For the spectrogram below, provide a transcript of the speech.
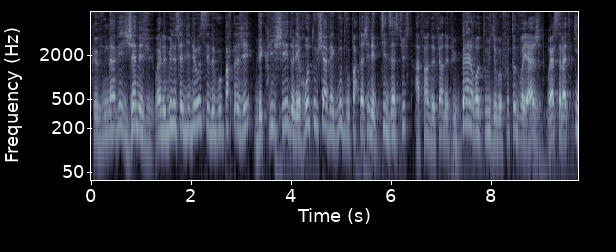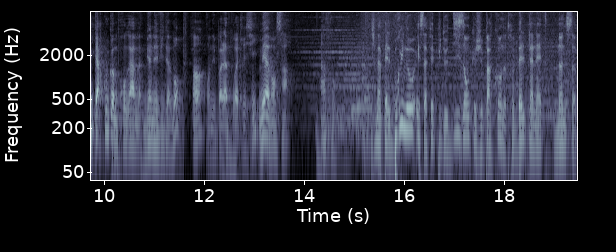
que vous n'avez jamais vues. Ouais, le but de cette vidéo, c'est de vous partager des clichés, de les retoucher avec vous, de vous partager des petites astuces afin de faire de plus belles retouches de vos photos de voyage. Bref, ça va être hyper cool comme programme, bien évidemment. Hein on n'est pas là pour être ici. Mais avant ça, intro. Je m'appelle Bruno et ça fait plus de 10 ans que je parcours notre belle planète non-stop.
